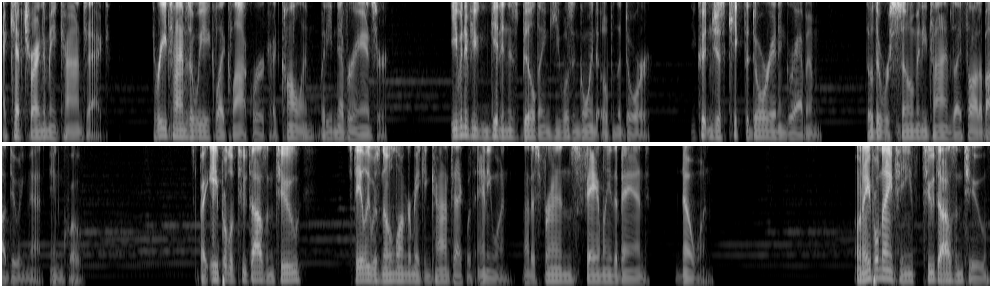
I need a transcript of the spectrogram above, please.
I kept trying to make contact. Three times a week, like clockwork, I'd call him, but he'd never answer. Even if you can get in his building, he wasn't going to open the door. You couldn't just kick the door in and grab him, though there were so many times I thought about doing that. End quote. By April of 2002, Staley was no longer making contact with anyone, not his friends, family, the band, no one. On April 19th, 2002,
